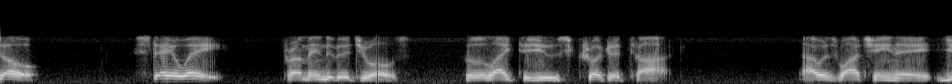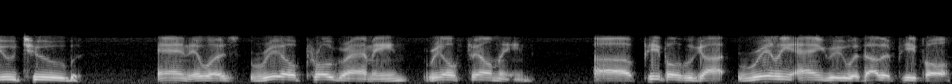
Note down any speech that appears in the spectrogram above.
So, stay away from individuals who like to use crooked talk. I was watching a YouTube and it was real programming, real filming of people who got really angry with other people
